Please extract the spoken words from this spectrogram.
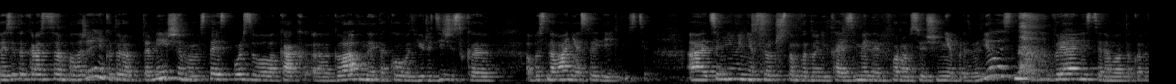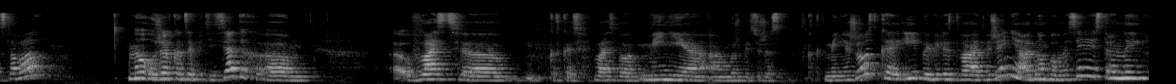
То есть это как раз самое положение, которое в дальнейшем МСТ использовала как э, главное такое вот юридическое обоснование своей деятельности. А, тем не менее, в 1946 году никакая земельная реформа все еще не производилась в реальности, она была только на словах. Но уже в конце 50-х эм, власть, э, как сказать, власть была менее, э, может быть, уже как-то менее жесткая, и появились два движения. Одно было на севере страны,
